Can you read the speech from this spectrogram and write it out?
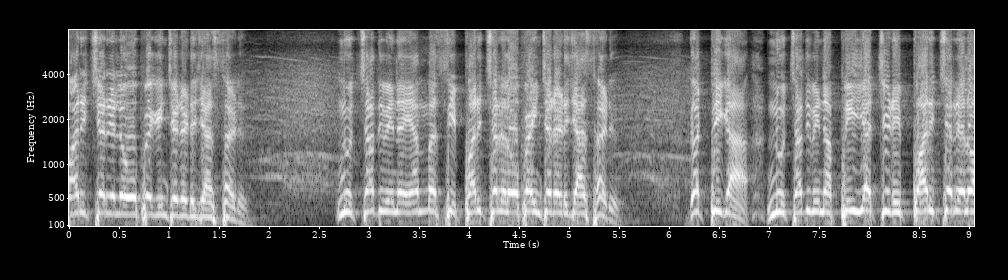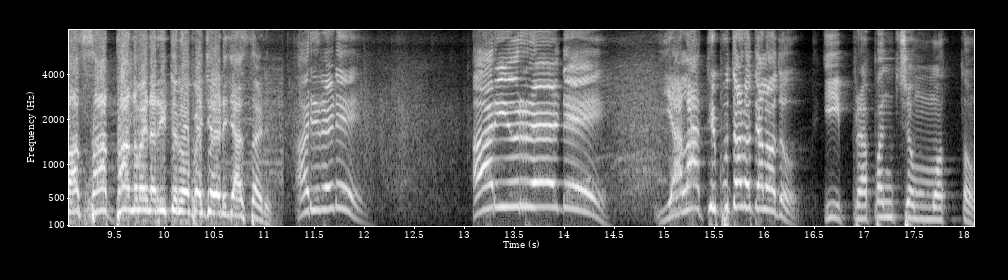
పరిచర్యలో ఉపయోగించేటట్టు చేస్తాడు. నువ్వు చదివిన ఎంఎస్సి పరిచర్యలో ఉపయోగించేటట్టు చేస్తాడు. గట్టిగా నువ్వు చదివిన పిహెచ్డి పరిచర్యలో అసాధారణమైన రీతిలో ఉపయోగించేటట్టు చేస్తాడు. Are you ready are you ready ఎలా తిప్పుతాడో తెలియదు ఈ ప్రపంచం మొత్తం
